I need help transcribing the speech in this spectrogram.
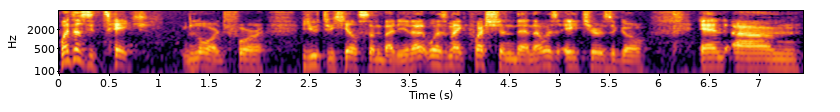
what does it take, Lord, for you to heal somebody?" That was my question then. That was eight years ago, and um,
